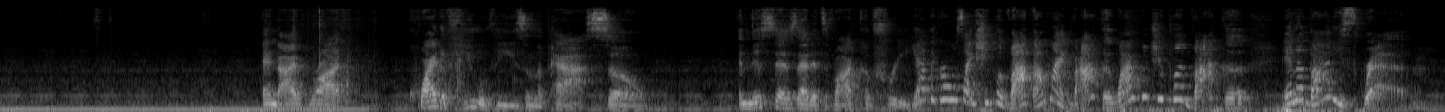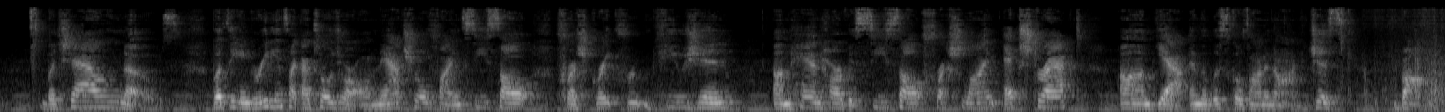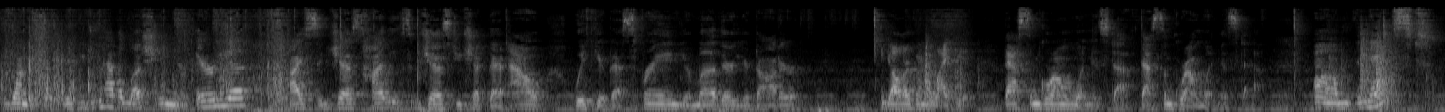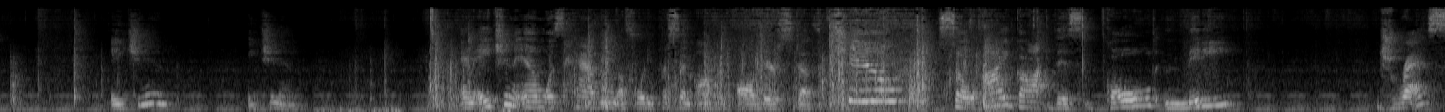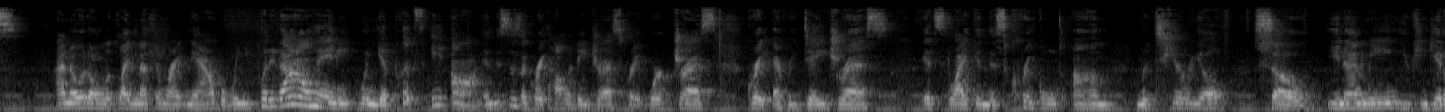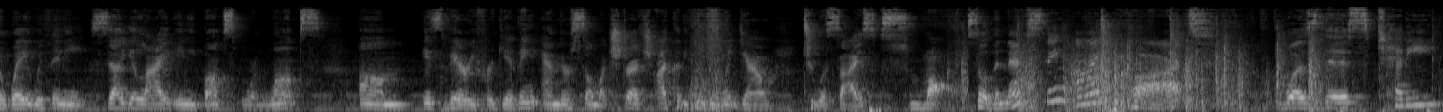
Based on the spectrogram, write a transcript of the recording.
And I brought quite a few of these in the past, so, and this says that it's vodka free. Yeah, the girl was like, she put vodka. I'm like, vodka? Why would you put vodka in a body scrub? But who knows? But the ingredients, like I told you, are all natural, fine sea salt, fresh grapefruit infusion, um, hand harvest sea salt, fresh lime extract. Um, yeah, and the list goes on and on. Just bomb, wonderful. If you do have a Lush in your area, I suggest, highly suggest you check that out with your best friend, your mother, your daughter. Y'all are gonna like it. That's some grown women stuff. That's some grown women stuff. Um, next, H&M. H&M and H&M was having a 40% off of all their stuff too. So I got this gold midi dress. I know it don't look like nothing right now, but when you put it on, honey, when you put it on, and this is a great holiday dress, great work dress, great everyday dress. It's like in this crinkled um, material. So, you know what I mean? You can get away with any cellulite, any bumps or lumps um, it's very forgiving and there's so much stretch. I could even went down to a size small. So the next thing I got was this teddy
